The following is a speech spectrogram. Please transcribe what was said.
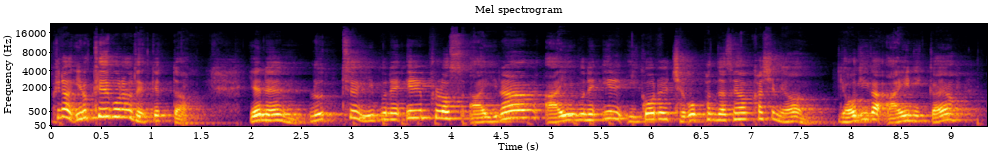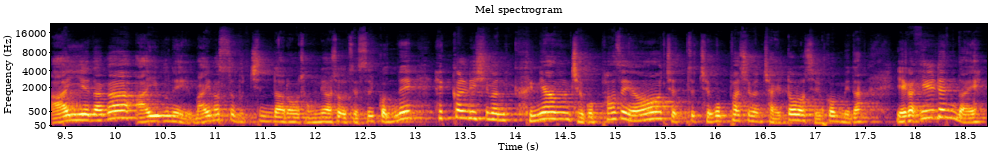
그냥 이렇게 해버려도 되겠다. 얘는 루트 2분의 1 플러스 i랑 i분의 1 이거를 제곱한다 생각하시면 여기가 i니까요. I에다가 i분의 1 마이너스 붙인다로 정리하셔도 됐을 건데 헷갈리시면 그냥 제곱하세요. z 제곱하시면 잘 떨어질 겁니다. 얘가 1 된다 해.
